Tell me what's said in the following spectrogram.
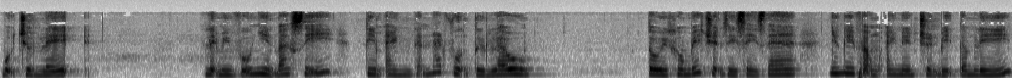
Bộ trưởng Lệ Lệ Minh Vũ nhìn bác sĩ, tim anh đã nát vụn từ lâu. Tôi không biết chuyện gì xảy ra, nhưng hy vọng anh nên chuẩn bị tâm lý.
